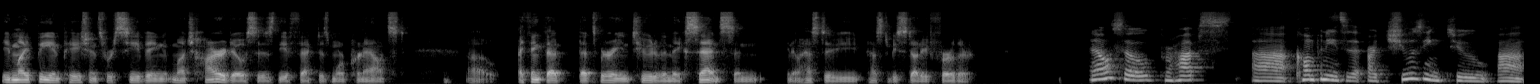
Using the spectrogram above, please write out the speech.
it might be in patients receiving much higher doses, the effect is more pronounced. Uh, I think that that's very intuitive and makes sense, and you know has to be has to be studied further. And also, perhaps uh, companies that are choosing to uh,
